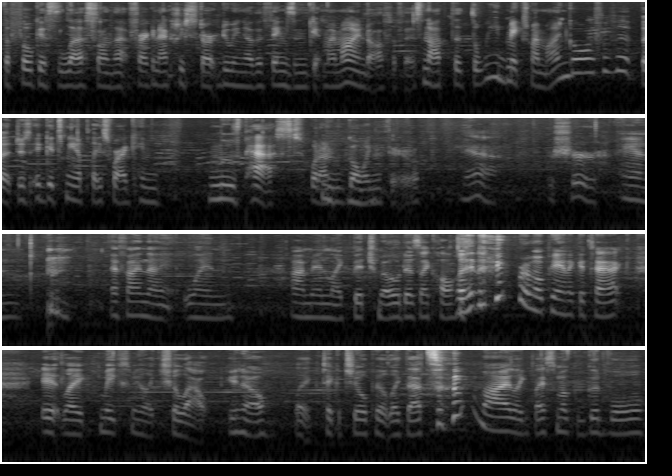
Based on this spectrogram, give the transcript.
the focus less on that, for I can actually start doing other things and get my mind off of it. It's not that the weed makes my mind go off of it, but just it gets me a place where I can move past what I'm mm-hmm. going through. Yeah, for sure. And I find that when I'm in like bitch mode, as I call it, from a panic attack, it like makes me like chill out, you know, like take a chill pill. Like that's my like if I smoke a good bowl,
